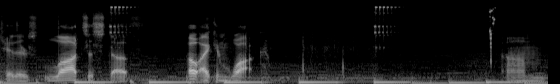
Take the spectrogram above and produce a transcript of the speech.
Okay, there's lots of stuff. Oh, I can walk. Um,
